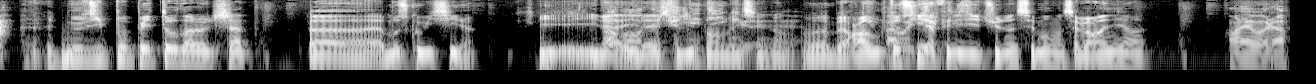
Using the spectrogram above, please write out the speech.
Nous dit Popetto dans le chat. Euh, Moscovici, là. Il, a, il a étudié pendant 25 ans. Euh, ouais, bah, Raoult aussi, il a fait des études, hein, c'est bon, ça veut rien dire. Hein. Ouais, voilà.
